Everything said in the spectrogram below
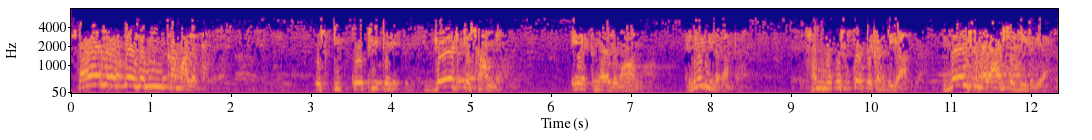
سو روپے زمین کا مالک اس کی کوٹھی کے گیٹ کے سامنے ایک نوجوان ریڑھی لگاتا ہے۔ ہم نے اس کو ٹکٹ دیا۔ وہ اس نواب سے جیت گیا۔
